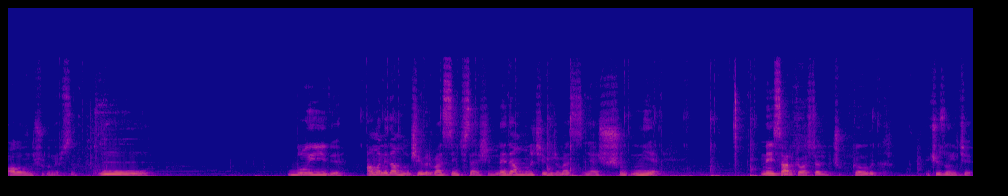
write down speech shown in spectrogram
Alalım şuradan hepsini. Oo. Bu iyiydi. Ama neden bunu çevirmezsin ki sen şimdi? Neden bunu çevirmezsin? Yani şu niye? Neyse arkadaşlar çok kaladık. 212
